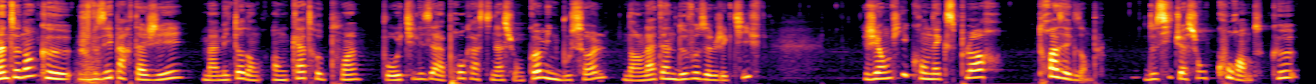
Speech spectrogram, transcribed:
Maintenant que je vous ai partagé ma méthode en, quatre points pour utiliser la procrastination comme une boussole dans l'atteinte de vos objectifs, j'ai envie qu'on explore trois exemples de situations courantes que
